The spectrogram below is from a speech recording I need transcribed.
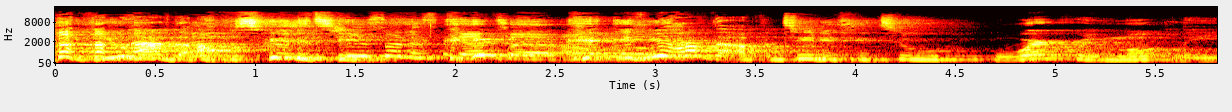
if you have the opportunity, She said it's ghetto. if you have the opportunity to work remotely,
